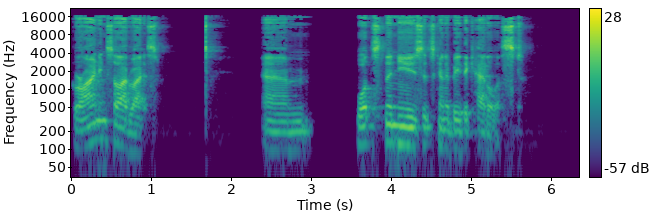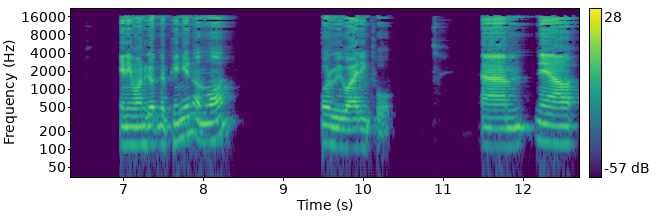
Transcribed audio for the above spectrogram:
grinding sideways. Um, what's the news that's going to be the catalyst? Anyone got an opinion online? What are we waiting for? Um, now,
